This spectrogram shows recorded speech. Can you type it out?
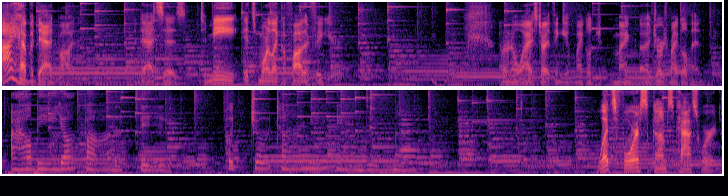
I have a dad bod. Dad says, To me, it's more like a father figure. I don't know why I started thinking of Michael, Mike, uh, George Michael then. I'll be your father figure. Put your tiny hands in mine. What's Forrest Gump's password?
